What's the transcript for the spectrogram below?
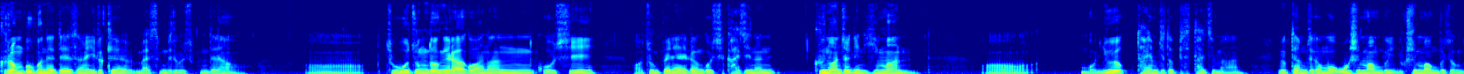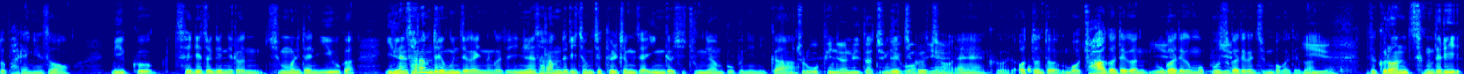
그런 부분에 대해서는 이렇게 말씀드리고 싶은데요. 어, 조중동이라고 하는 곳이 어, 종편이나 이런 곳이 가지는 근원적인 힘은 어, 뭐 뉴욕 타임즈도 비슷하지만 뉴욕 타임즈가 뭐 50만 부, 60만 부 정도 발행해서 미국 세계적인 이런 신문이 된 이유가 읽는 사람들의 문제가 있는 거죠. 읽는 사람들이 정책 결정자인 것이 중요한 부분이니까. 주로 오피니언 리더 층이고. 그렇죠. 그렇죠. 예. 그 어떤 또 뭐 좌가 되건 예. 우가 되건 뭐 보수가 예. 되건 진보가 되건 예. 그래서 그런 층들이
